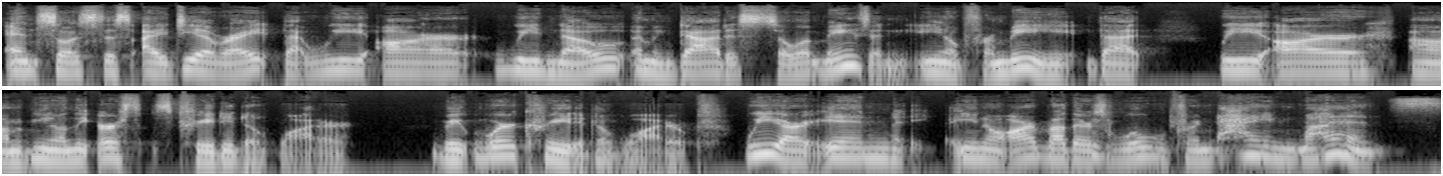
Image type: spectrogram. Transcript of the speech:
and so it's this idea, right, that we are we know. I mean, God is so amazing. You know, for me, that we are, um, you know, the earth is created of water. We're created of water. We are in, you know, our mother's womb for nine months,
